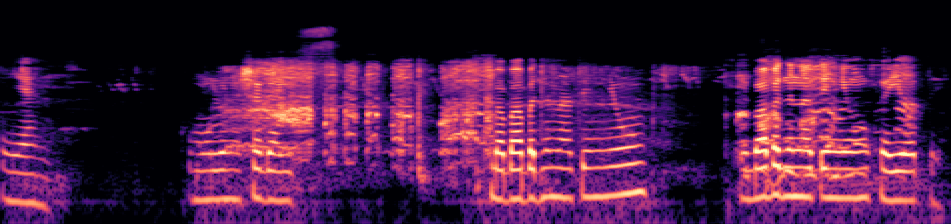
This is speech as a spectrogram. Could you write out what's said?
Ayan. Kumulo na siya guys. Bababad na natin yung ibabad na natin yung sayote.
